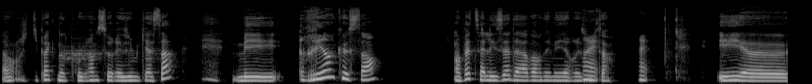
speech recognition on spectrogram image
Alors, je dis pas que notre programme se résume qu'à ça, mais rien que ça, en fait, ça les aide à avoir des meilleurs résultats. ouais. Et, euh,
